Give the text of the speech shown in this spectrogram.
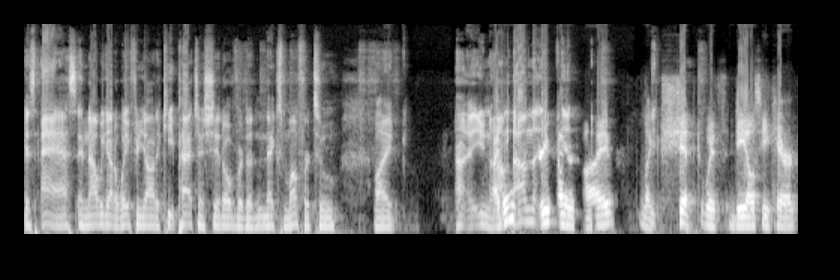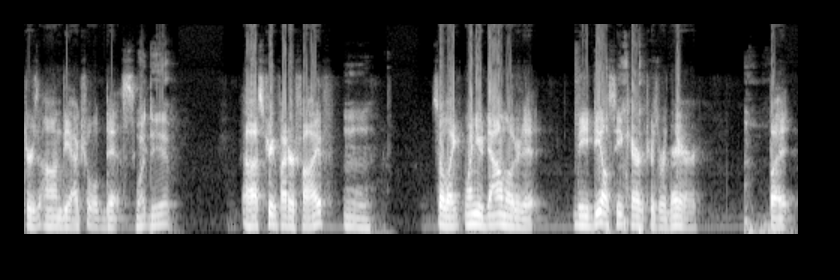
it's ass, and now we gotta wait for y'all to keep patching shit over the next month or two. Like, I, you know, I I'm, think I'm Street Fighter Five like shipped with DLC characters on the actual disc. what did? Uh, Street Fighter Five. Mm. So like when you downloaded it, the DLC characters were there, but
